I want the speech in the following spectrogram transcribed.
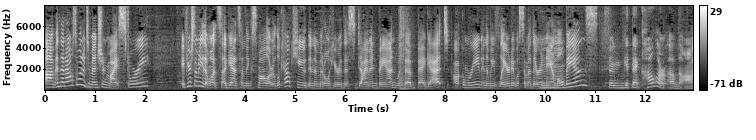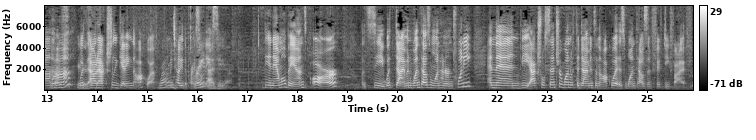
Um, and then I also wanted to mention my story. If you're somebody that wants, again, something smaller, look how cute in the middle here, this diamond band with a baguette aquamarine, and then we've layered it with some of their enamel bands So you can get that color of the aqua uh-huh, without actually getting the aqua. Let me tell you the price Great on these. idea. The enamel bands are, let's see, with diamond 1,120, and then the actual center one with the diamonds and the aqua is 1,055.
